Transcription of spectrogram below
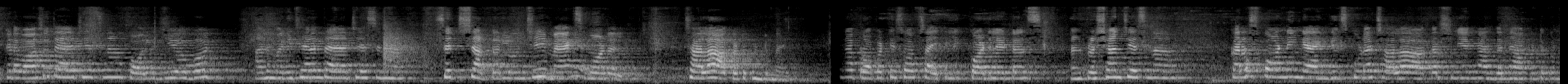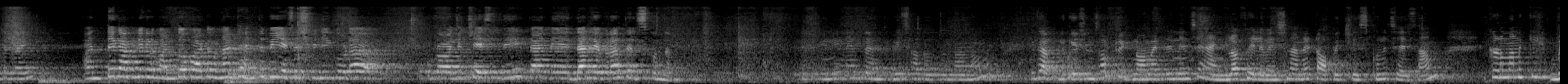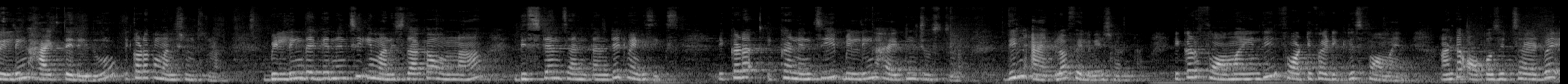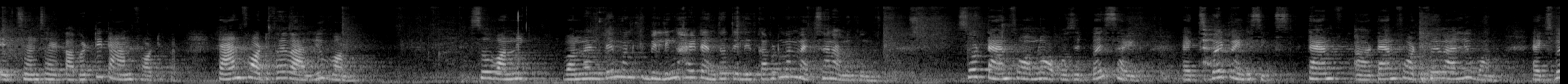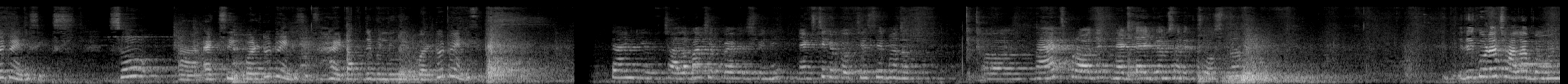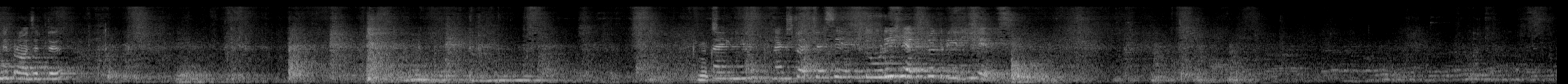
ఇక్కడ వాసు తయారు చేసిన పాలిజియో బర్డ్ అని మణిచేరం తయారు చేసిన సెట్ షట్టర్లోంచి మ్యాక్స్ మోడల్ చాలా ఆకట్టుకుంటున్నాయి. Properties of cyclic coordinators and Prashant చేసిన కరస్పాండింగ్ యాంగిల్స్ కూడా చాలా ఆకర్షణీయంగా అందరినీ ఆకట్టుకుంటున్నాయి. అంతేకాకుండా ఇక్కడ మనతో పాటు ఉన్న టెన్త్ బి యశస్విని కూడా ప్రాజెక్ట్ చేసింది. దాన్ని దాని వివరాలు తెలుసుకుందాం. నేను టెన్త్ బి చదువుతున్నాను. ఇది అప్లికేషన్స్ ఆఫ్ ట్రిగ్నోమెట్రీ నుంచి యాంగిల్ ఆఫ్ ఎలివేషన్ అనే టాపిక్ తీసుకుని చేసాం ఇక్కడ మనకి బిల్డింగ్ హైట్ తెలీదు. ఇక్కడ ఒక మనిషి ఉంటున్నాను బిల్డింగ్ దగ్గర నుంచి ఈ మనిషి దాకా ఉన్న డిస్టెన్స్ ఎంత అంటే ట్వంటీ సిక్స్ ఇక్కడ ఇక్కడ నుంచి బిల్డింగ్ హైట్ని చూస్తున్నాం. దీన్ని యాంగిల్ ఆఫ్ ఎలివేషన్ అంటాం. ఇక్కడ ఫామ్ అయింది ఫార్టీ ఫైవ్ డిగ్రీస్ ఫామ్ అయింది. అంటే opposite side by X and side కాబట్టి tan forty five tan forty five value one so one one అంటే మనకి బిల్డింగ్ హైట్ ఎంతో తెలియదు కాబట్టి మనం ఎక్స్ అని అనుకుందాం. సో ట్యాన్ ఫామ్లో opposite by side X by twenty six tan tan forty five value one X by twenty six so X equal to twenty six height of the building equal to twenty six చాలా బాగా చెప్పారు Yashwini next ఇక్కడికి వచ్చేసి మనం maths project net diagrams అనేది చూస్తున్నాం. ఇది కూడా చాలా బాగుంది ప్రాజెక్ట్ థ్యాంక్ యూ నెక్స్ట్ వచ్చేసి two D shapes two three D shapes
